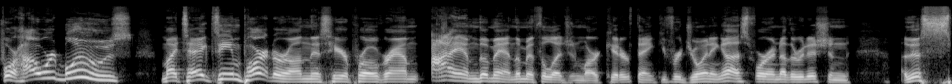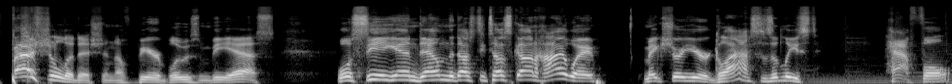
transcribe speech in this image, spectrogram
For Howard Blues, my tag team partner on this here program, I am the man, the myth, the legend, Mark Kidder. Thank you for joining us for another edition, this special edition of Beer, Blues, and BS. We'll see you again down the dusty Tuscan Highway. Make sure your glass is at least half full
